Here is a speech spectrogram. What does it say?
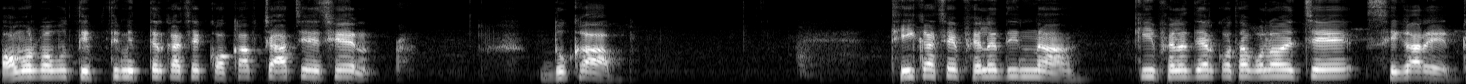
অমরবাবু তৃপ্তি মিত্রের কাছে ককাপ চা চেয়েছেন। দু কাপ। ঠিক আছে, ফেলে দিন না। কি ফেলে দেওয়ার কথা বলা হয়েছে? সিগারেট।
